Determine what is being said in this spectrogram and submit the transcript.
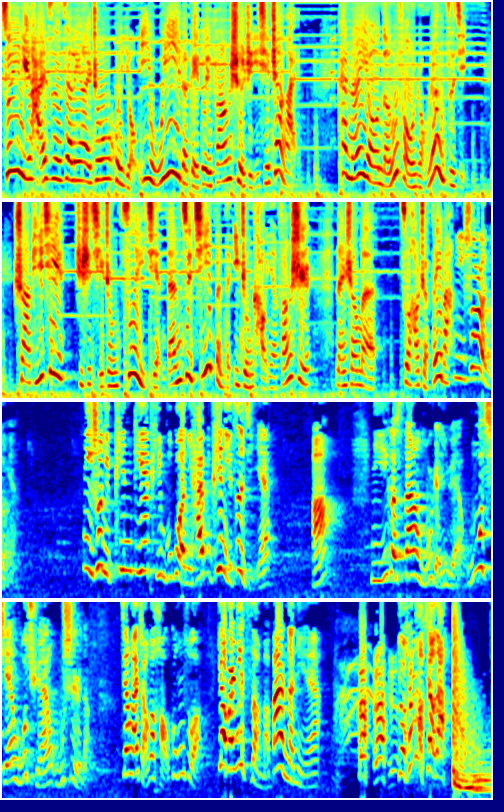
所以，女孩子在恋爱中会有意无意地给对方设置一些障碍，看男友能否容让自己。耍脾气只是其中最简单、最基本的一种考验方式。男生们，做好准备吧！你说说你，你说你拼爹拼不过，你还不拼你自己？啊，你一个三无人员，无钱无权无势的，将来找个好工作，要不然你怎么办呢？你 有什么好笑的？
